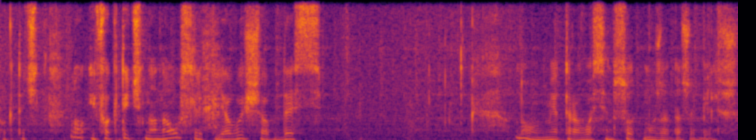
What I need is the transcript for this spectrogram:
фактично. Ну і фактично на осліп я вийшов десь ну, метра 800, може навіть більше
